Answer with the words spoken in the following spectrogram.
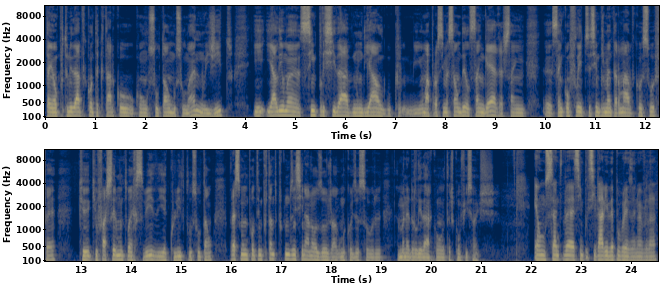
tem a oportunidade de contactar com, com o sultão muçulmano no Egito e, e, há ali uma simplicidade num diálogo que, e uma aproximação dele sem guerras, sem, uh, sem conflitos e simplesmente armado com a sua fé que, que o faz ser muito bem recebido e acolhido pelo sultão. Parece-me um ponto importante porque nos ensina a nós hoje alguma coisa sobre a maneira de lidar com outras confissões. É um santo da simplicidade e da pobreza, não é verdade?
